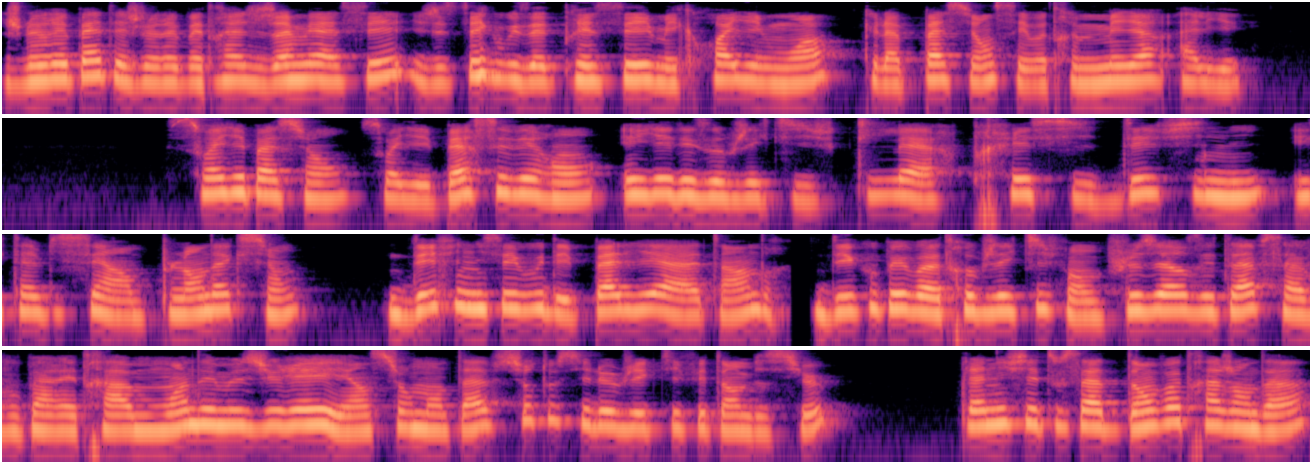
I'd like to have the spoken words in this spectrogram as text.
Je le répète et je le répéterai jamais assez, je sais que vous êtes pressés, mais croyez-moi que la patience est votre meilleur allié. Soyez patient, soyez persévérant, ayez des objectifs clairs, précis, définis, établissez un plan d'action, définissez-vous des paliers à atteindre, découpez votre objectif en plusieurs étapes, ça vous paraîtra moins démesuré et insurmontable, surtout si l'objectif est ambitieux. Planifiez tout ça dans votre agenda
